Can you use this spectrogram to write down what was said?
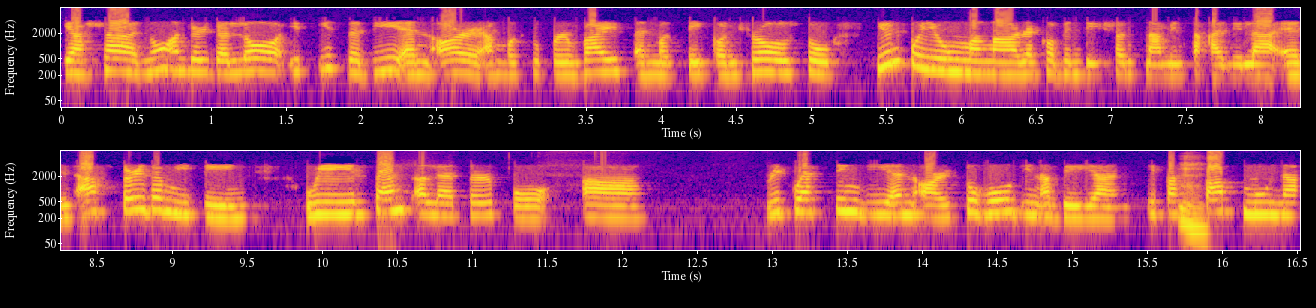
Yeah, siya, no, under the law, it is the DNR ang mag-supervise and mag-take control. So, yun po yung mga recommendations namin sa kanila. And after the meeting, we sent a letter po uh, requesting DNR to hold in abeyance. Ipa-stop muna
